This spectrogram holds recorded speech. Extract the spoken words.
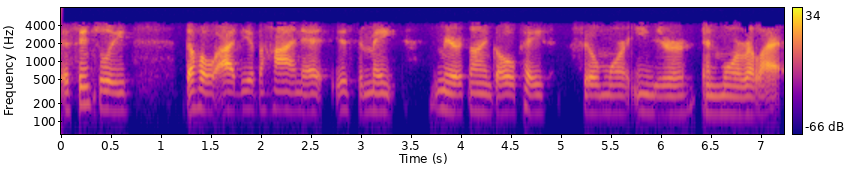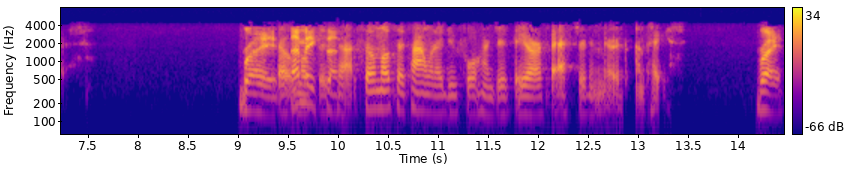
essentially, the whole idea behind that is to make marathon goal pace feel more easier and more relaxed. Right. So that makes sense. Time, so most of the time when I do 400, they are faster than marathon pace. Right.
